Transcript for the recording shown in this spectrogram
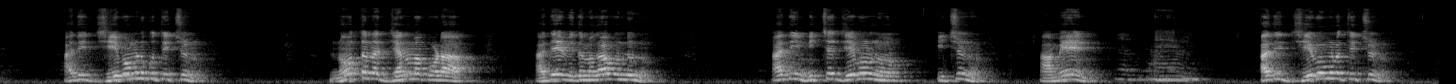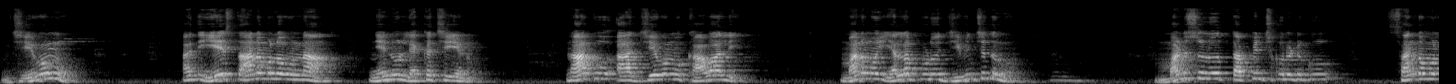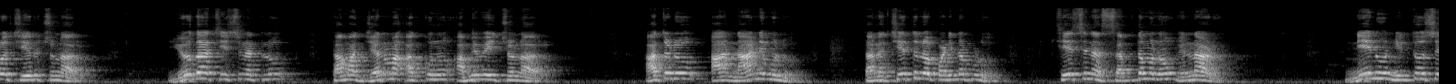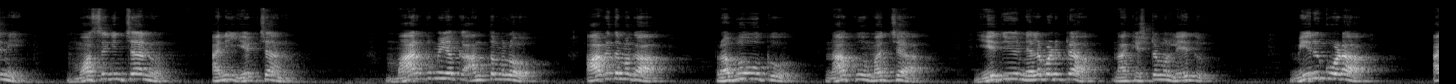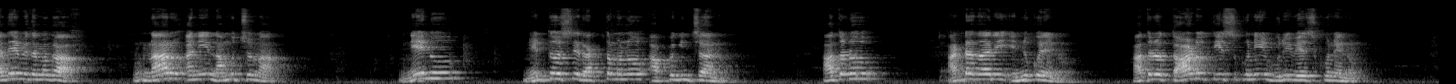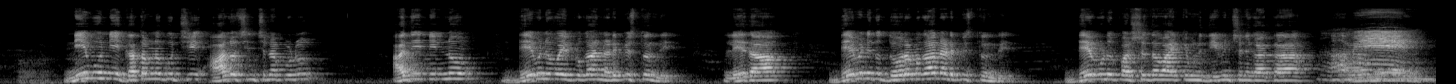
అది జీవమునకు తెచ్చును. నూతన జన్మ కూడా అదే విధముగా ఉండును. అది నిత్య జీవమును ఇచ్చును. ఆమెన్. అది జీవమును తెచ్చును. జీవము అది ఏ స్థానములో ఉన్నా నేను లెక్క చేయను. నాకు ఆ జీవము కావాలి. మనము ఎల్లప్పుడూ జీవించదుము. మనుషులు తప్పించుకున్నట్టుకు సంఘములో చేరుచున్నారు. యోధా చేసినట్లు తమ జన్మ హక్కును అమ్మివేయుచున్నారు. అతడు ఆ నాణ్యములు తన చేతిలో పడినప్పుడు చేసిన శబ్దమును విన్నాడు. నేను నిర్దోషిని మోసగించాను అని ఏడ్చాను. మార్గము యొక్క అంతములో ఆ విధముగా ప్రభువుకు నాకు మధ్య ఏది నిలబడుట నాకు ఇష్టము లేదు. మీరు కూడా అదే విధముగా ఉన్నారు అని నమ్ముచున్నాను. నేను నిర్దోషి రక్తమును అప్పగించాను. అతడు అడ్డదారి ఎన్నుకునేను. అతడు తాడు తీసుకుని ఉరి వేసుకునేను. నీవు నీ గతమును గురించి ఆలోచించినప్పుడు అది నిన్ను దేవుని వైపుగా నడిపిస్తుంది లేదా దేవునికి దూరముగా నడిపిస్తుంది. దేవుడు పరిశుద్ధ వాక్యమును దీవించునుగాక. ఆమేన్.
